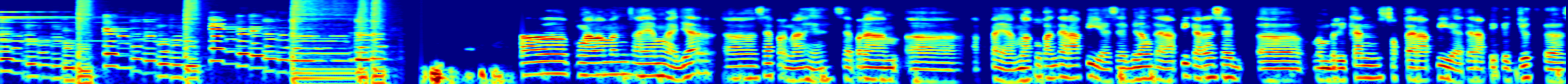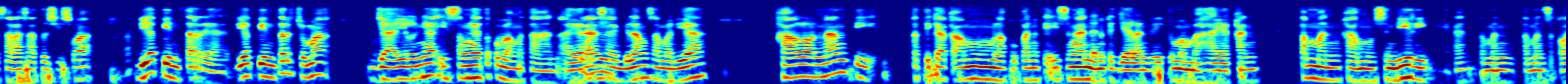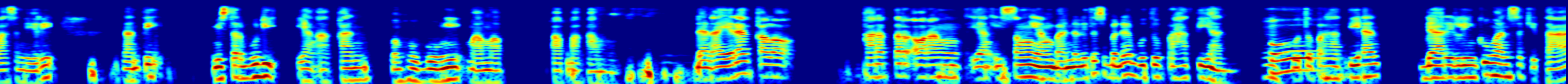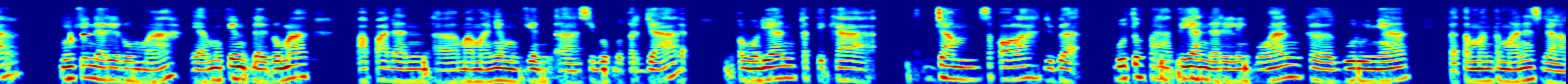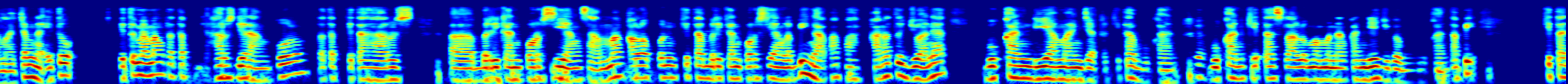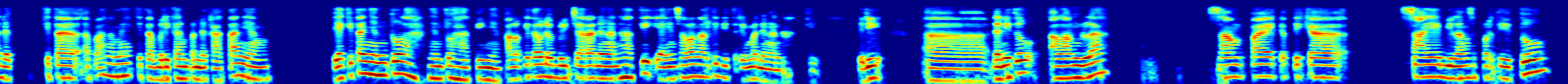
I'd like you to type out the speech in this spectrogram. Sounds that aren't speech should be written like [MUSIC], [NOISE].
Uh, pengalaman saya mengajar, uh, saya pernah ya, saya pernah uh, apa ya melakukan terapi ya. Saya bilang terapi karena saya uh, memberikan shock terapi ya, terapi kejut ke salah satu siswa. Dia pinter ya, dia pinter cuma jahilnya isengnya itu kebangetan. Akhirnya saya bilang sama dia, kalau nanti ketika kamu melakukan keisengan dan kejahilan itu membahayakan teman kamu sendiri, ya kan, teman-teman sekelas sendiri, nanti Mr. Budi yang akan menghubungi mama papa kamu. Dan akhirnya kalau karakter orang yang iseng, yang bandel itu sebenarnya butuh perhatian. Oh. Butuh perhatian dari lingkungan sekitar, mungkin dari rumah, ya mungkin dari rumah papa dan uh, mamanya mungkin uh, sibuk bekerja. Ya. Kemudian ketika jam sekolah juga butuh perhatian dari lingkungan ke gurunya, ke teman-temannya segala macam. Nah, itu itu memang tetap harus dirangkul, tetap kita harus uh, berikan porsi yang sama. Kalaupun kita berikan porsi yang lebih nggak apa-apa, karena tujuannya bukan dia manja ke kita, bukan, ya. bukan kita selalu memenangkan dia juga bukan, tapi kita de, kita apa namanya kita berikan pendekatan yang ya kita nyentuh lah, nyentuh hatinya. Kalau kita udah bicara dengan hati, ya insya Allah nanti diterima dengan hati. Jadi uh, dan itu alhamdulillah sampai ketika saya bilang seperti itu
